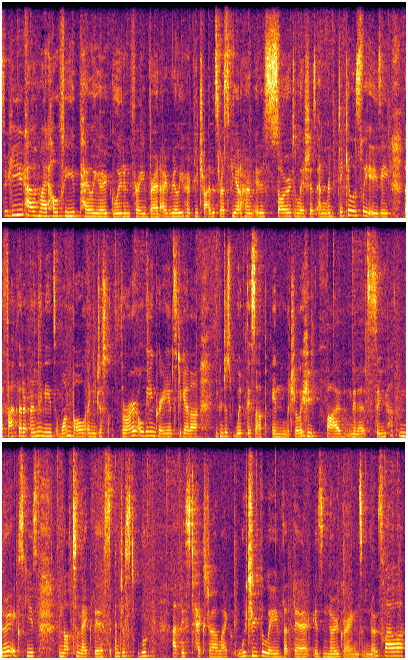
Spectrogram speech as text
So here you have my healthy paleo gluten-free bread. I really hope you try this recipe at home. It is so delicious and ridiculously easy. The fact that it only needs one bowl and you just throw all the ingredients together, you can just whip this up in literally five minutes. So you have no excuse not to make this and just look at this texture, like would you believe that there is no grains, no flour,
